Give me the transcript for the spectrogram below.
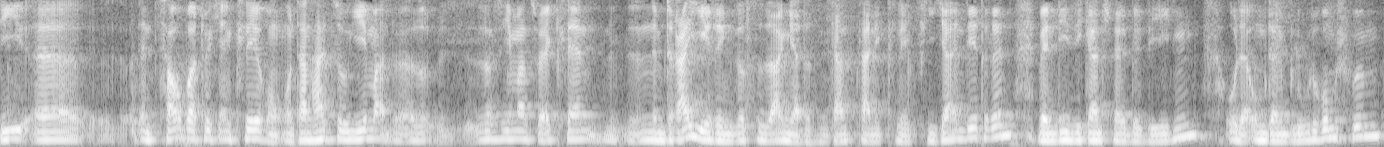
die äh, entzaubert durch Erklärung und dann halt so jemand, also das jemand zu erklären, einem Dreijährigen sozusagen, ja, das sind ganz kleine Viecher in dir drin, wenn die sich ganz schnell bewegen oder um dein Blut rumschwimmen,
